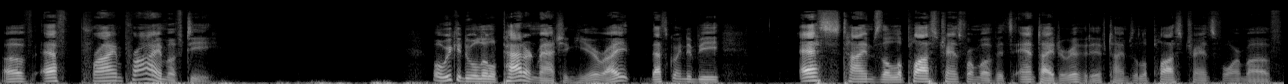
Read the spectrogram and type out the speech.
of f prime prime of t? Well, we could do a little pattern matching here, right? That's going to be s times the Laplace transform of its antiderivative times the Laplace transform of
